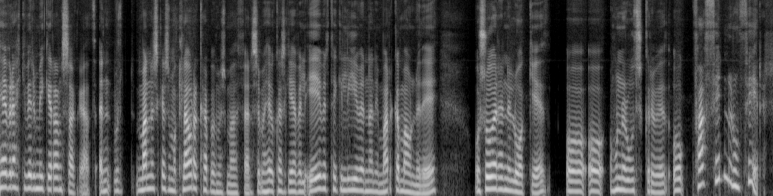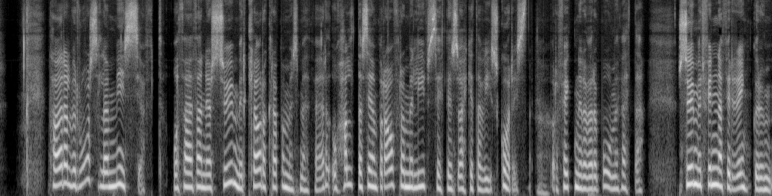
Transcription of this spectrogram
hefur ekki verið mikið rannsakað en manneska sem að klára krabbaminsmaðferð sem hefur kannski vel yfirtekið lífinnan í marga mánuði og svo er henni lokið og, og hún er útskrifið og hvað finnur hún fyrir? Það er alveg rosalega misjáft og það er þannig að sumir klára krabbaminsmeðferð og halda séðan bara áfram með lífsitt eins og ekkert að við skorist. Ja. Bara fegnir að vera búið með þetta. Sumir finna fyrir einhverjum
